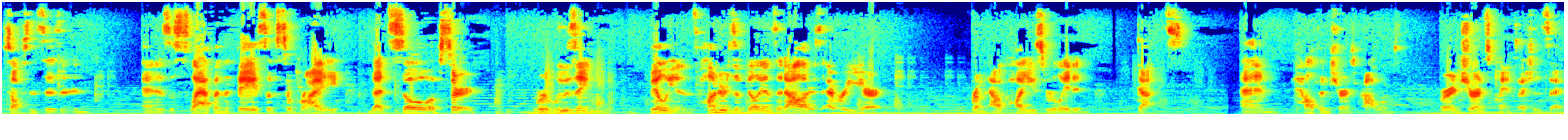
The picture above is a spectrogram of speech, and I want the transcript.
substances and, and is a slap in the face of sobriety, that's so absurd. We're losing billions, hundreds of billions of dollars every year from alcohol use related deaths and health insurance problems. or insurance claims, I should say,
